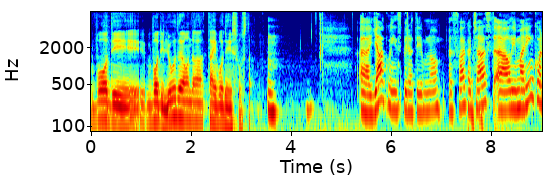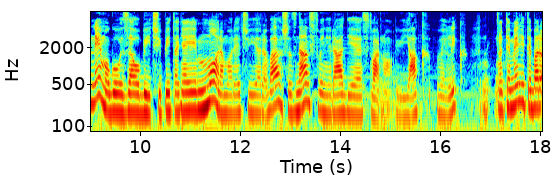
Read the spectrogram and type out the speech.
vodi, vodi ljude, onda taj vodi i sustav. E, jako inspirativno, svaka čast, ali Marinko ne mogu zaobići pitanja i moramo reći jer vaš znanstveni rad je stvarno jak, velik temeljite, bar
